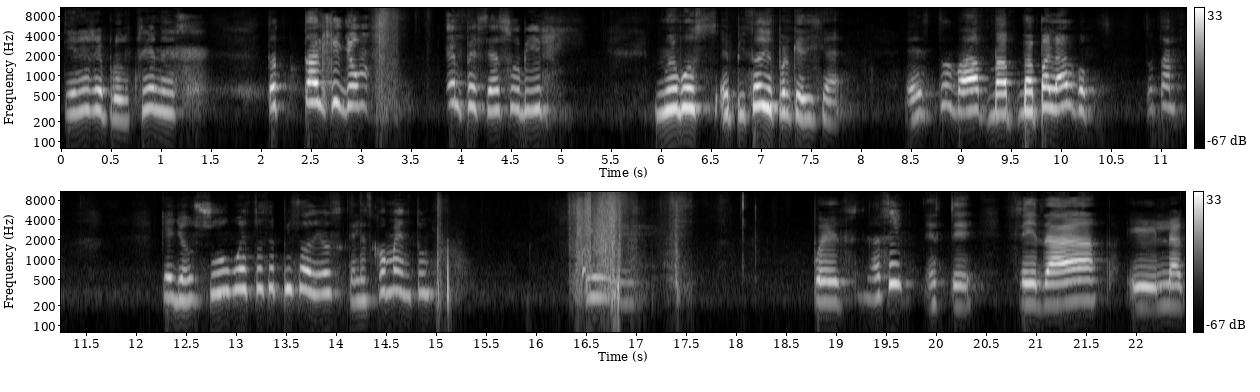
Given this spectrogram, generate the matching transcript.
tiene reproducciones. Total que yo empecé a subir nuevos episodios porque dije, esto va, va, va para largo. Total, que yo subo estos episodios que les comento. Y pues así, este, se da eh, la,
